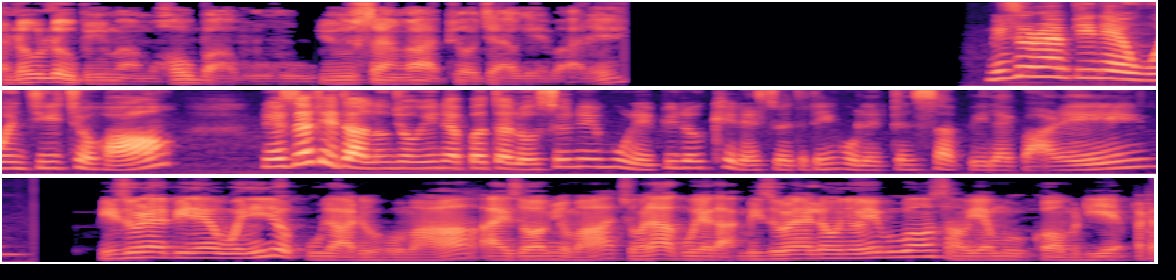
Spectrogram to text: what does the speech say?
အလုပ်လုပ်ပေးမှာမဟုတ်ပါဘူးဟုယူဆန်ကပြောကြားခဲ့ပါတယ်။မီဇိုရမ်ပြည်နယ်ဝန်ကြီးချုပ်ဟာနေဆက်ဒေတာလုံခြုံရေးနဲ့ပတ်သက်လို့ဆွေးနွေးမှုတွေပြုလုပ်ခဲ့တဲ့ဆိုတဲ့သတင်းကိုလည်းတင်ဆက်ပေးလိုက်ပါတယ်။ မီဇိုရမ်ပြည်နယ်ဝန်ကြီးချုပ်ပူလာဒိုဟိုမှာအိုင်ဇောမြို့မှာဇွန်လ9ရက်ကမီဇိုရမ်လုံခြုံရေးပူးပေါင်းဆောင်ရွက်မှုကော်မတီရဲ့ပထ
